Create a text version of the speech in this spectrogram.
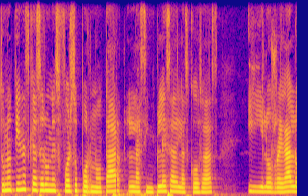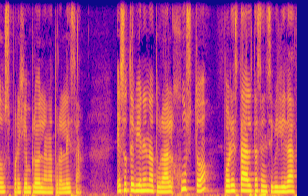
Tú no tienes que hacer un esfuerzo por notar la simpleza de las cosas y los regalos, por ejemplo, de la naturaleza. Eso te viene natural justo por esta alta sensibilidad.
